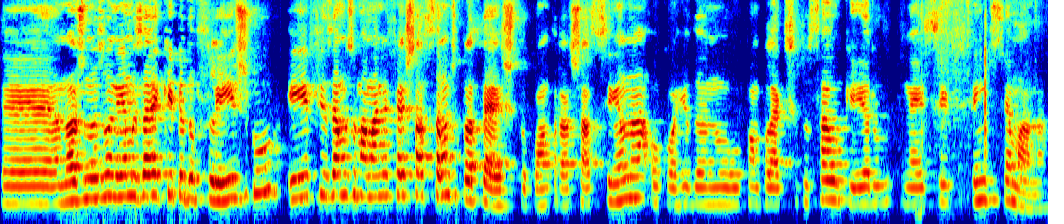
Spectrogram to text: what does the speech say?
é, nós nos unimos à equipe do Flisgo e fizemos uma manifestação de protesto contra a chacina ocorrida no complexo do Salgueiro nesse fim de semana.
